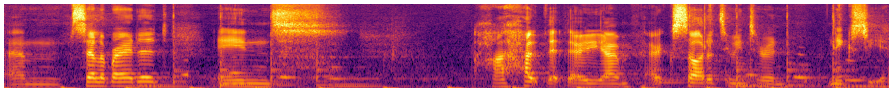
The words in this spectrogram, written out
um, celebrated and I hope that they um, are excited to enter in next year.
